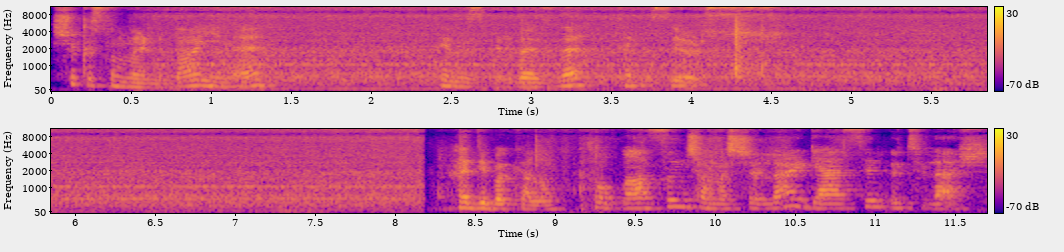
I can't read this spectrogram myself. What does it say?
Şu kısımlarını da yine temiz bir bezle temizliyoruz. Hadi bakalım. Toplansın çamaşırlar, gelsin ütüler.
